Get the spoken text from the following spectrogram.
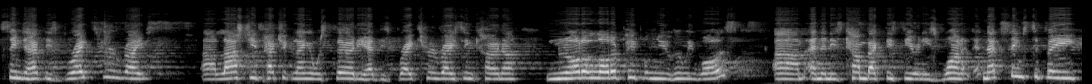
seem to have this breakthrough race. Uh, last year, Patrick Lange was third. He had this breakthrough race in Kona. Not a lot of people knew who he was. Um, and then he's come back this year and he's won it. And that seems to be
